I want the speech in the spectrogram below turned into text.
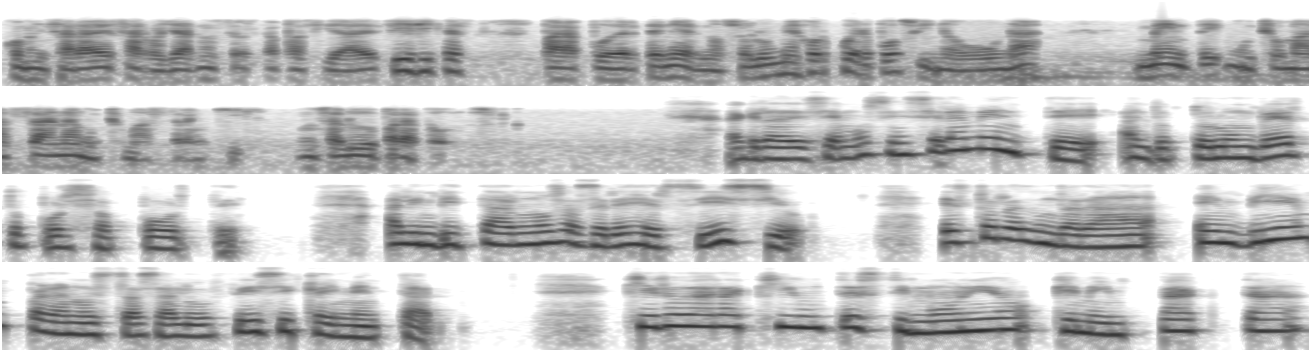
comenzar a desarrollar nuestras capacidades físicas para poder tener no solo un mejor cuerpo, sino una mente mucho más sana, mucho más tranquila. Un saludo para todos. Agradecemos sinceramente al doctor Humberto por su aporte, al invitarnos a hacer ejercicio. Esto redundará en bien para nuestra salud física y mental. Quiero dar aquí un testimonio que me impacta,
